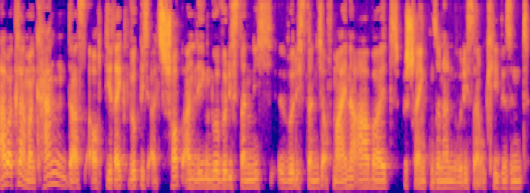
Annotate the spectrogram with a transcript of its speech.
Aber klar, man kann das auch direkt wirklich als Shop anlegen, nur würde ich es dann nicht, würde ich es dann nicht auf meine Arbeit beschränken, sondern würde ich sagen, okay, wir sind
